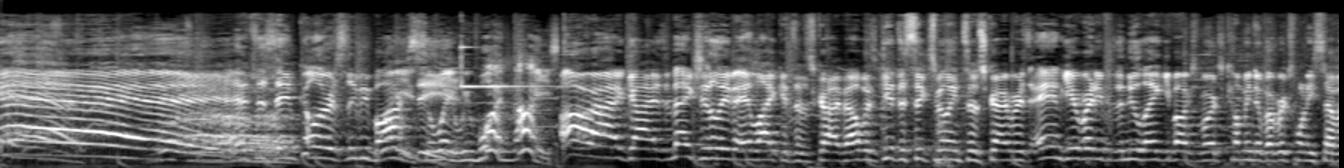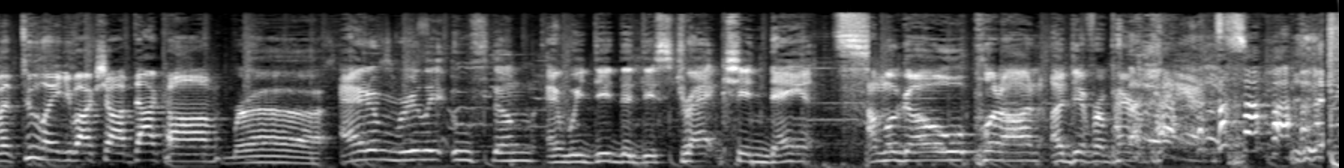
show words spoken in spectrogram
Yay! It's the same color as Sleepy Wait, so wait, we won. Nice. All right, guys, make sure to leave a like and subscribe. Help us get to 6 million subscribers and get ready for the new LankyBox merch coming November 27th to LankyBoxShop.com. Bruh, Adam really oofed them and we did the distraction dance. I'm gonna go put on a different pair of pants.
